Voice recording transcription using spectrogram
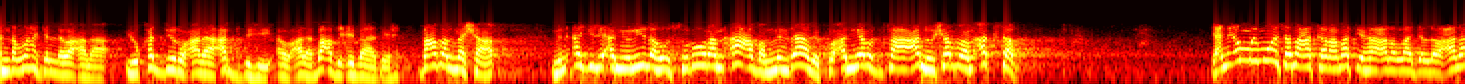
أن الله جل وعلا يقدر على عبده أو على بعض عباده بعض المشاق من أجل أن ينيله سرورا أعظم من ذلك وأن يرفع عنه شرا أكثر. يعني أم موسى مع كرامتها على الله جل وعلا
